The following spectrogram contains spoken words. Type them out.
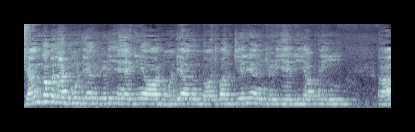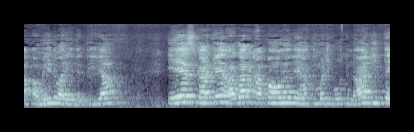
ਜੰਗ ਬਲੱਡ ਮੁੰਡਿਆਂ ਨੂੰ ਜਿਹੜੀਆਂ ਹੈਗੀਆਂ ਔਰ ਮੁੰਡਿਆਂ ਨੂੰ ਨੌਜਵਾਨ ਚਿਹਰਿਆਂ ਨੂੰ ਜਿਹੜੀ ਹੈਗੀ ਆਪਣੀ ਉਮੀਦਵਾਰੀ ਦਿੱਤੀ ਆ। ਇਸ ਕਰਕੇ ਅਗਰ ਆਪਾਂ ਉਹਨਾਂ ਦੇ ਹੱਥ ਮਜ਼ਬੂਤ ਨਾ ਕੀਤੇ,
